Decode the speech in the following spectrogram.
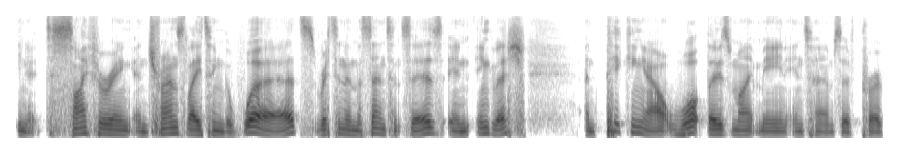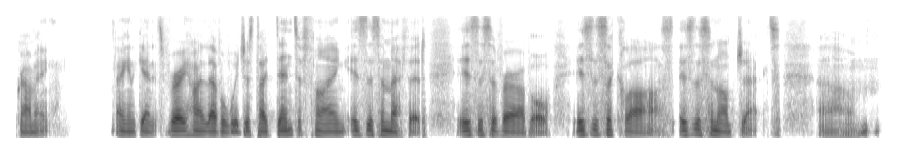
you know, deciphering and translating the words written in the sentences in English and picking out what those might mean in terms of programming. And again, it's very high level. We're just identifying, is this a method? Is this a variable? Is this a class? Is this an object? Um,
